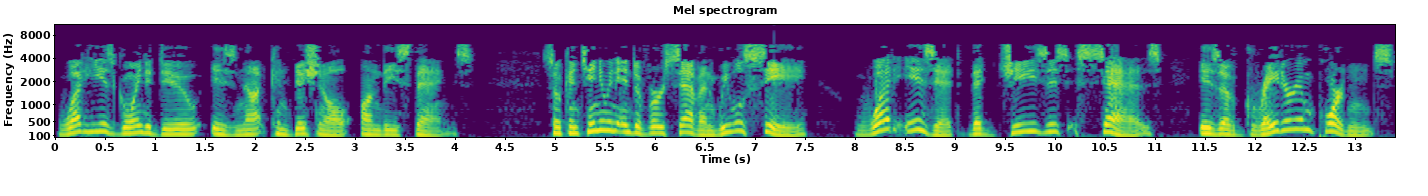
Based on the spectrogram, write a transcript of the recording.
What he is going to do is not conditional on these things. So continuing into verse 7, we will see what is it that Jesus says is of greater importance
